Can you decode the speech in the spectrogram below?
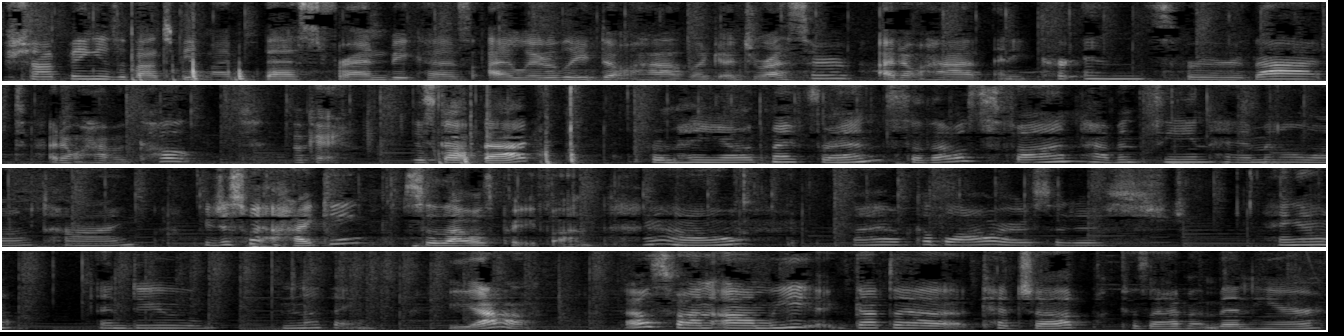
Shopping is about to be my best friend because I literally don't have like a dresser. I don't have any curtains for that. I don't have a coat. Okay, just got back from hanging out with my friends, so that was fun. Haven't seen him in a long time. We just went hiking, so that was pretty fun. Now, I have a couple hours to just hang out and do nothing. Yeah, that was fun. Um, we got to catch up because I haven't been here.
